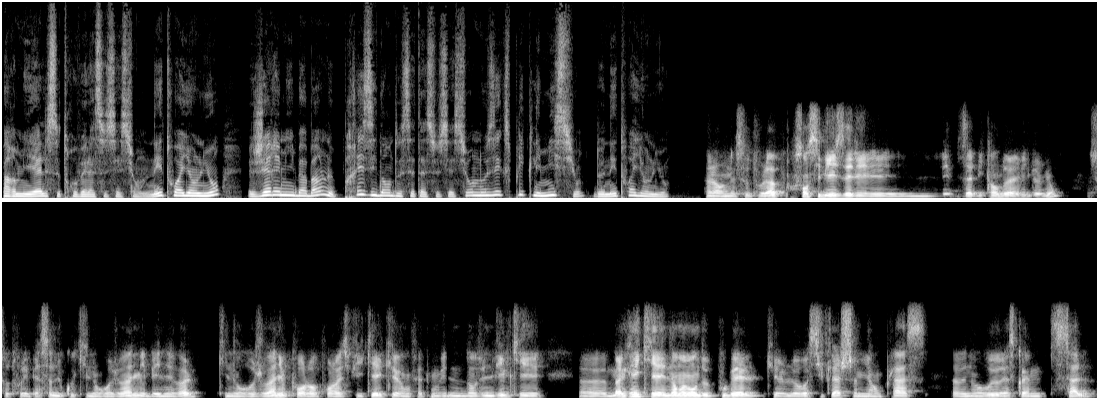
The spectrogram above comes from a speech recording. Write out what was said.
Parmi elles se trouvait l'association Nettoyons Lyon. Jérémy Babin, le président de cette association, nous explique les missions de Nettoyons Lyon. Alors on est surtout là pour sensibiliser les habitants de la ville de Lyon surtout les personnes du coup qui nous rejoignent, les bénévoles qui nous rejoignent pour leur, pour leur expliquer qu'en fait on vit dans une ville qui est, euh, malgré qu'il y a énormément de poubelles, que le recyclage soit mis en place, euh, nos rues restent quand même sales.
